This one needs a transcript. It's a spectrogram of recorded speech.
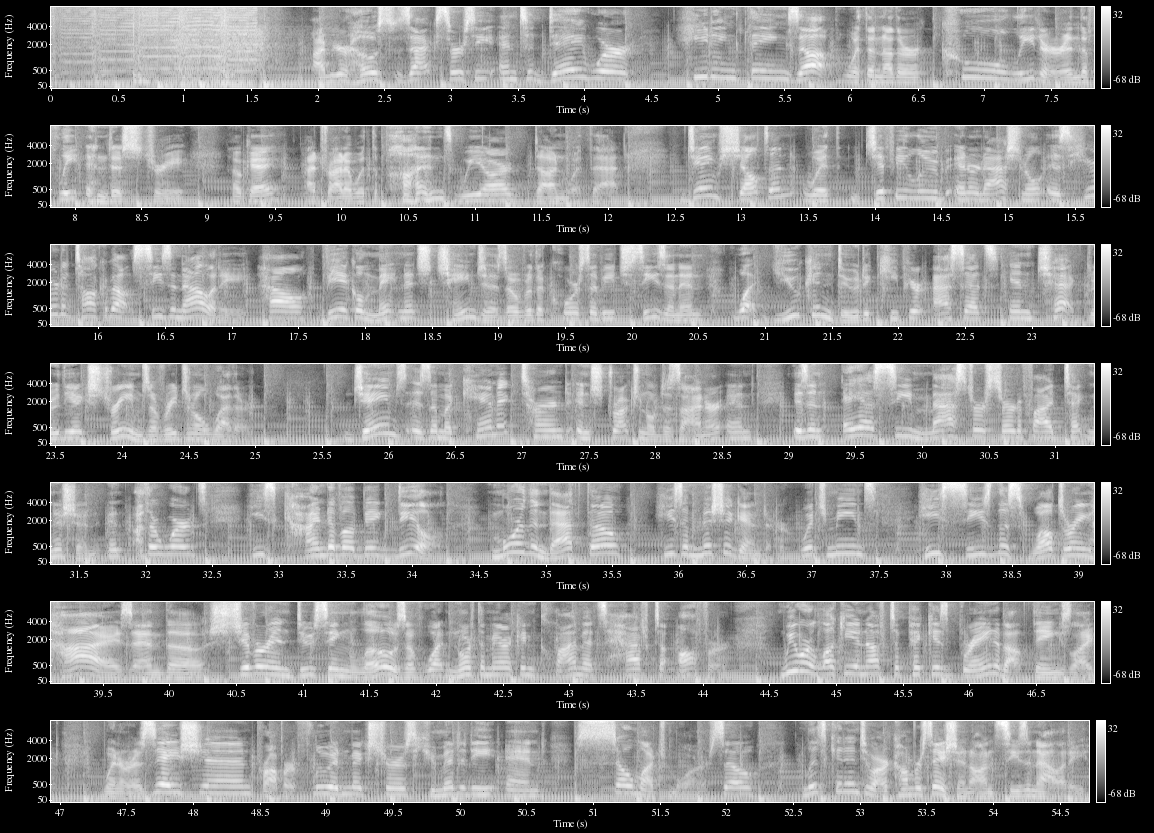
I'm your host, Zach Searcy, and today we're heating things up with another cool leader in the fleet industry. Okay, I tried it with the puns. We are done with that. James Shelton with Jiffy Lube International is here to talk about seasonality, how vehicle maintenance changes over the course of each season, and what you can do to keep your assets in check through the extremes of regional weather. James is a mechanic turned instructional designer and is an ASE Master Certified Technician. In other words, he's kind of a big deal. More than that, though, he's a Michigander, which means he sees the sweltering highs and the shiver inducing lows of what North American climates have to offer. We were lucky enough to pick his brain about things like winterization, proper fluid mixtures, humidity, and so much more. So let's get into our conversation on seasonality.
